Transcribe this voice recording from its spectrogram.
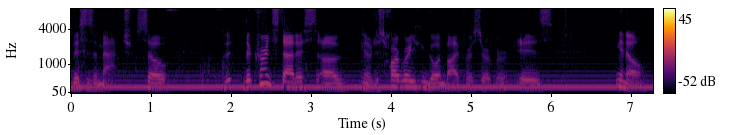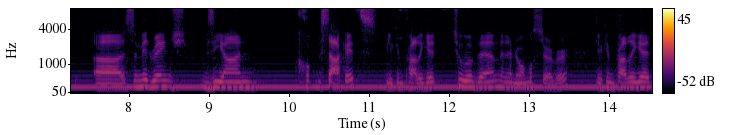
this is a match. So the, the current status of, you know, just hardware you can go and buy for a server is, you know, uh, some mid-range Xeon sockets. You can probably get two of them in a normal server. You can probably get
